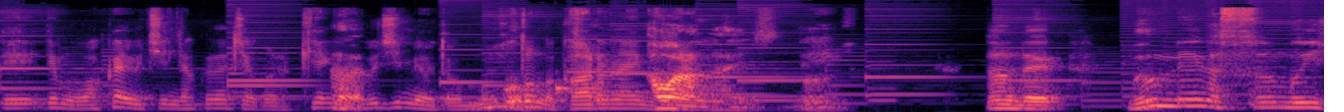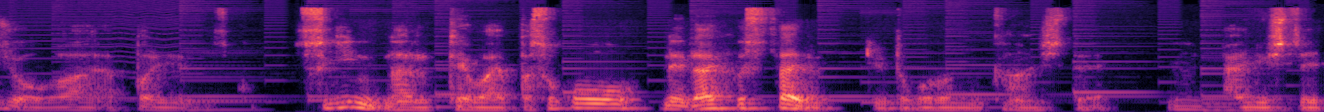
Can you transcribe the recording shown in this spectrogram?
ででも若いうちに亡くなっちゃうから、健康寿命とほとんど変わらないみた変わらないです。ね。なので、文明が進む以上は、やっぱり次になる手は、やっぱそこを、ね、ライフスタイルっていうところに関してうん。介入して、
